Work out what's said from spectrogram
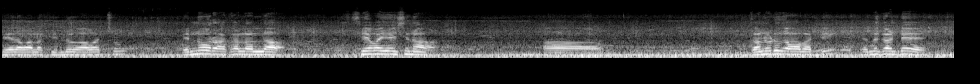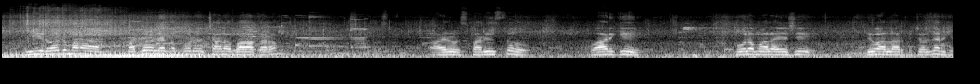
పేదవాళ్ళకి ఇల్లు కావచ్చు ఎన్నో రకాలల్లో సేవ చేసిన ధనుడు గనుడు కాబట్టి ఎందుకంటే ఈరోజు మన మధ్యలో లేకపోవడం చాలా బాధాకరం. ఆయన స్మరిస్తూ వారికి పూలమాల వేసి నివాళులు అర్పించడం జరిగింది.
